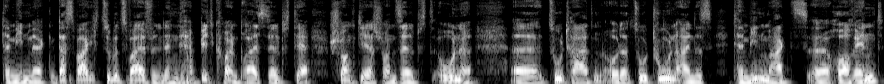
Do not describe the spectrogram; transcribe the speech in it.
Terminmärkten, das wage ich zu bezweifeln. Denn der Bitcoin-Preis selbst, der schwankt ja schon selbst ohne äh, Zutaten oder Zutun eines Terminmarkts äh, horrend.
